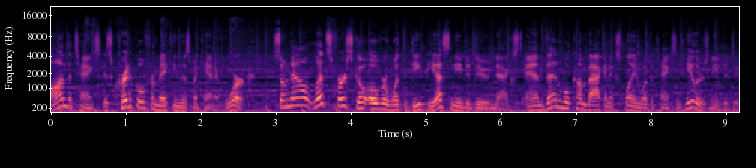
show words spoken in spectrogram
on the tanks is critical for making this mechanic work. So now let's first go over what the DPS need to do next, and then we'll come back and explain what the tanks and healers need to do.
